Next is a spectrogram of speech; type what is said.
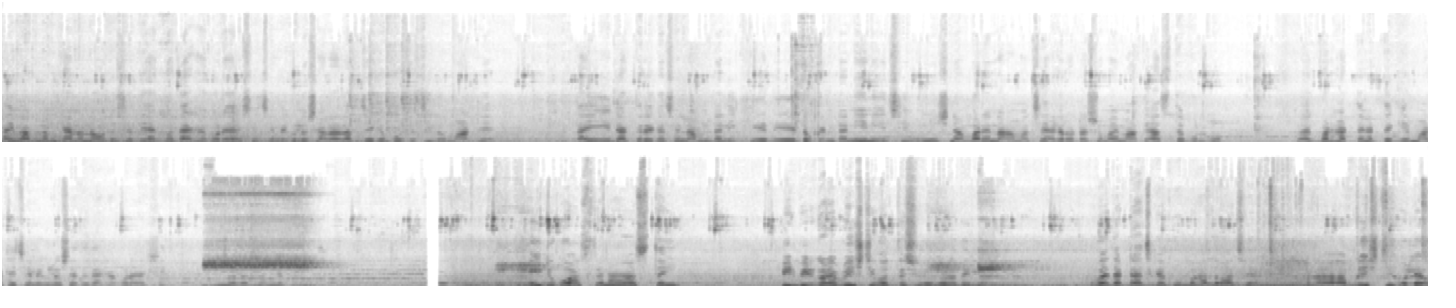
তাই ভাবলাম, কেননা ওদের সাথে একবার দেখা করে আসি। ছেলেগুলো সারা রাত জেগে বসেছিল মাঠে। তাই ডাক্তারের কাছে নামটা লিখিয়ে দিয়ে টোকেনটা নিয়ে নিয়েছি। উনিশ নাম্বারের নাম আছে, এগারোটার সময় মাকে আসতে বলব। তো একবার হাঁটতে হাঁটতে গিয়ে মাঠে ছেলেগুলোর সাথে দেখা করে আসি। চলো সঙ্গে থাকো। এইটুকু আসতে না আসতেই পিড়পিড় করে বৃষ্টি পড়তে শুরু করে দিল। ওয়েদারটা আজকে খুব ভালো আছে। বৃষ্টি হলেও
